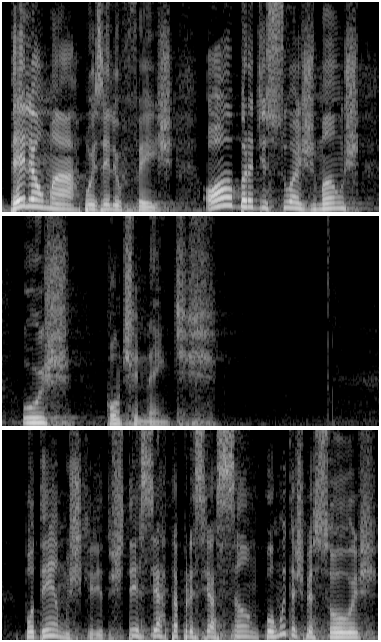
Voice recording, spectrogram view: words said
Dele é o mar, pois ele o fez. Obra de suas mãos os continentes. Podemos, queridos, ter certa apreciação por muitas pessoas,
